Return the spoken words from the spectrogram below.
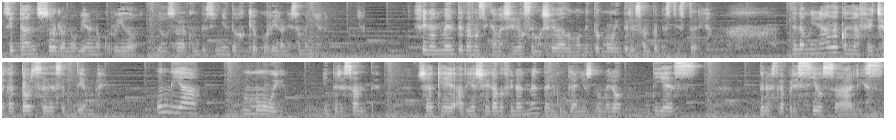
si tan solo no hubieran ocurrido los acontecimientos que ocurrieron esa mañana. Finalmente, damas y caballeros, hemos llegado a un momento muy interesante en esta historia, denominada con la fecha 14 de septiembre. Un día muy interesante, ya que había llegado finalmente el cumpleaños número 10 de nuestra preciosa Alice.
